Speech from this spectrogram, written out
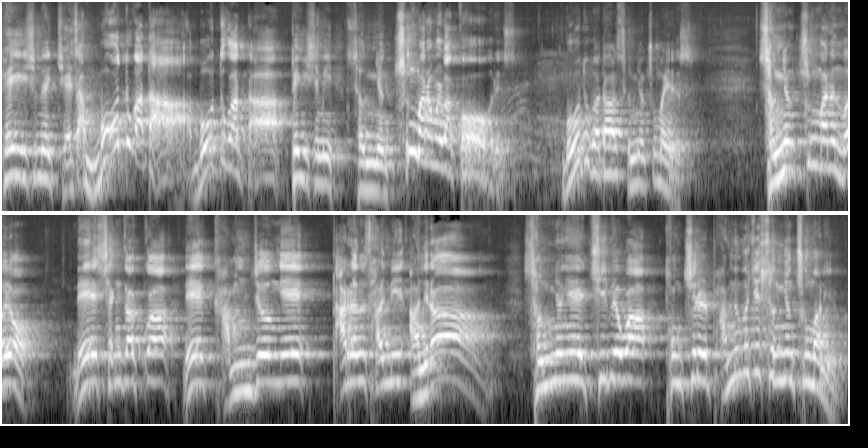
120명 제자 모두가 다 모두가 다 120명이 성령 충만함을 받고 그랬어요. 모두가 다 성령 충만이 됐어요. 성령 충만은 뭐요? 내 생각과 내 감정에 따른 삶이 아니라 성령의 지배와 통치를 받는 것이 성령 충만이에요.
